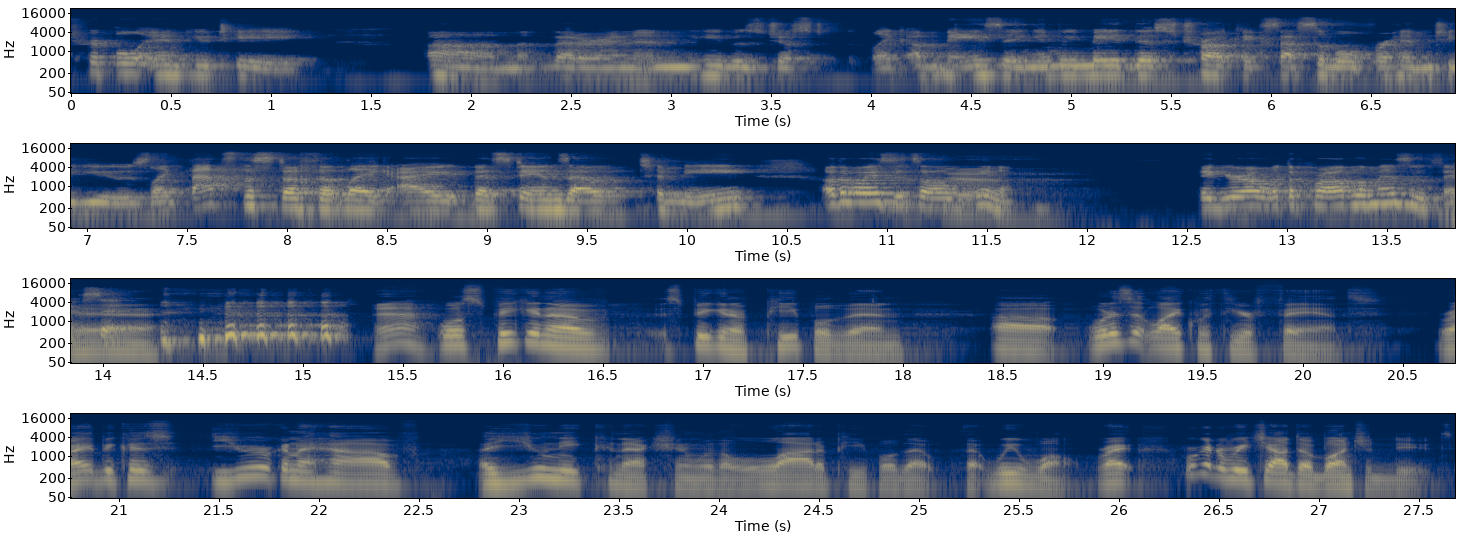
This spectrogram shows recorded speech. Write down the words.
triple amputee um, veteran, and he was just like amazing. And we made this truck accessible for him to use. Like that's the stuff that like I that stands out to me. Otherwise, it's all Yeah. you know. Figure out what the problem is and fix it. Yeah. Well, speaking of speaking of people, then, uh, what is it like with your fans, right? Because you're going to have a unique connection with a lot of people that that we won't, right? We're going to reach out to a bunch of dudes,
